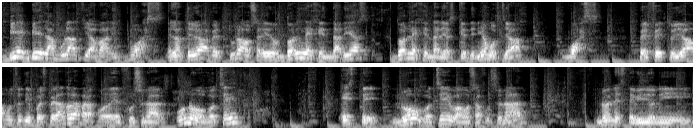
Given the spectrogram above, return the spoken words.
bien, bien la ambulancia, vale. Buas. En la anterior apertura nos salieron dos legendarias. Dos legendarias que teníamos ya. Buas. Perfecto, lleva mucho tiempo esperándola para poder fusionar un nuevo coche. Este nuevo coche vamos a fusionar. No en este vídeo ni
